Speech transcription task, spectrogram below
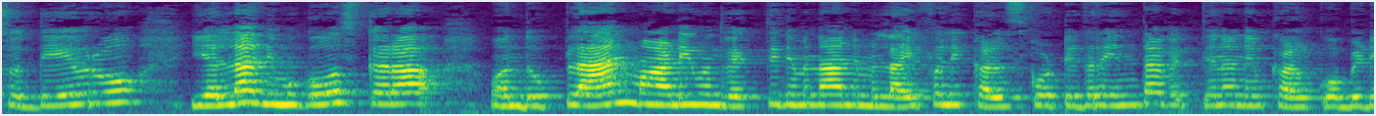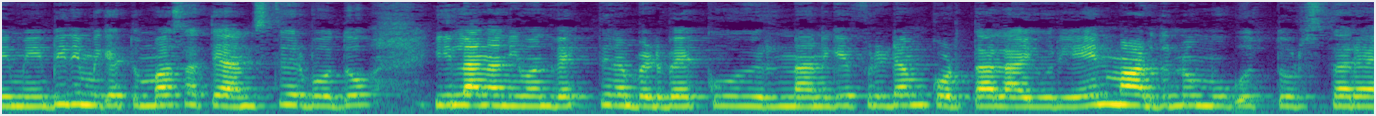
ಸೊ ದೇವರು ಎಲ್ಲ ನಿಮಗೋಸ್ಕರ ಒಂದು ಪ್ಲಾನ್ ಮಾಡಿ ಒಂದು ವ್ಯಕ್ತಿ ನಿಮ್ಮನ್ನ ನಿಮ್ಮ ಲೈಫ್ ಅಲ್ಲಿ ಕಳ್ಸಿಕೊಟ್ಟಿದ್ರೆ ಇಂಥ ವ್ಯಕ್ತಿನ ನೀವು ಕಳ್ಕೊಬೇಡಿ. ಮೇ ಬಿ ನಿಮಗೆ ತುಂಬಾ ಸತಿ ಅನ್ಸ್ತಿರ್ಬೋದು, ಇಲ್ಲ ನಾನು ಈ ಒಂದು ವ್ಯಕ್ತಿನ ಬಿಡಬೇಕು, ಇವ್ರು ನನಗೆ ಫ್ರೀಡಮ್ ಕೊಡ್ತಾ ಇಲ್ಲ ಇವ್ರು ಏನ್ ಮಾಡಿದ್ರು ಮುಗು ತೋರಿಸ್ತಾರೆ.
